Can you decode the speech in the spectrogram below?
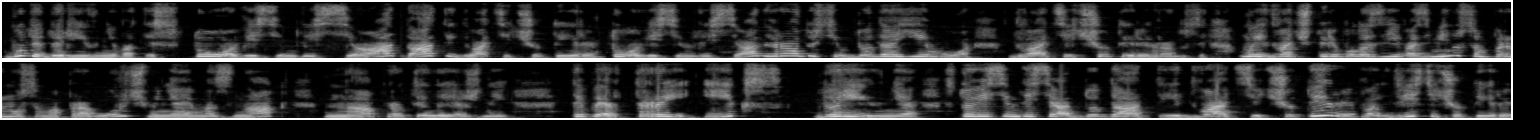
буде дорівнювати 180 дати 24. 180 градусів додаємо 24 градуси. Ми 24 було зліва з мінусом, переносимо праворуч, міняємо знак на протилежний. Тепер 3х дорівнює 180 додати 24, 204,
